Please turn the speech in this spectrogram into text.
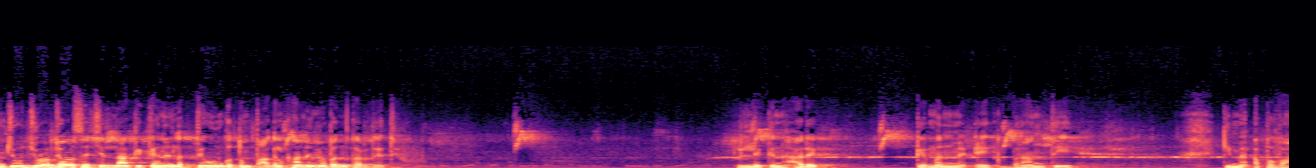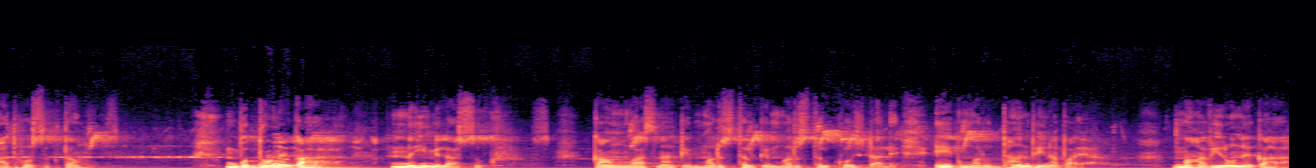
जो ज़ोर ज़ोर से चिल्ला के कहने लगते हो, उनको तुम पागल खाने में बंद कर देते हो। लेकिन हर एक के मन में एक भ्रांति है कि मैं अपवाद हो सकता हूँ। बुद्धों ने कहा, नहीं मिला सुख। काम वासना के मरुस्थल के मरुस्थल खोज डाले। एक मरुद्धान भी ना पाया। महावीरों ने कहा,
